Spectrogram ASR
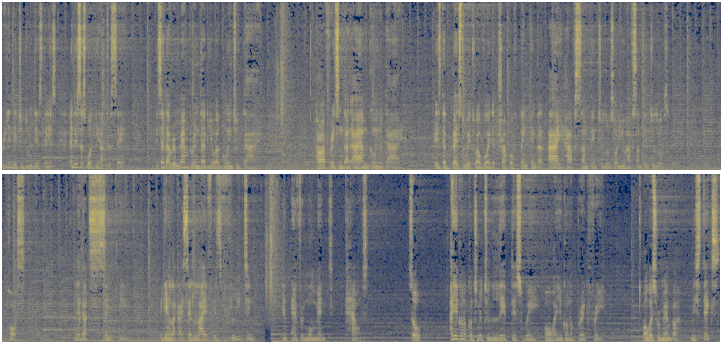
really need to do these things? And this is what he had to say. He said that remembering that you are going to die, paraphrasing that I am going to die, is the best way to avoid the trap of thinking that I have something to lose or you have something to lose. Pause. Let that sink in. Again, like I said, life is fleeting and every moment counts. So, are you going to continue to live this way or are you going to break free? Always remember, mistakes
